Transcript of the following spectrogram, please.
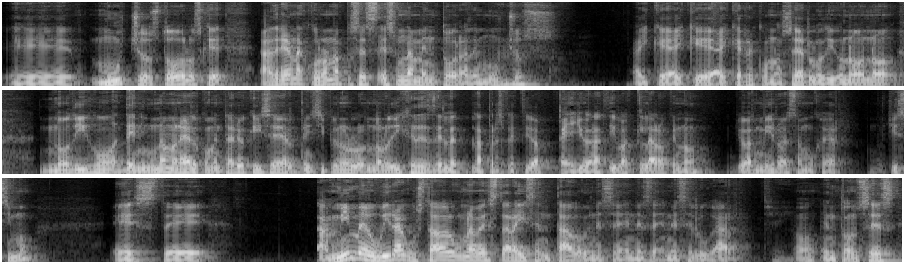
Eh, muchos, todos los que... Adriana Corona pues es, es una mentora de muchos. Hay que, hay, que, hay que reconocerlo. Digo, no, no, no digo de ninguna manera el comentario que hice al principio, no lo, no lo dije desde la, la perspectiva peyorativa, claro que no. Yo admiro a esa mujer muchísimo. Este, a mí me hubiera gustado alguna vez estar ahí sentado en ese, en ese, en ese lugar. ¿no? Entonces,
